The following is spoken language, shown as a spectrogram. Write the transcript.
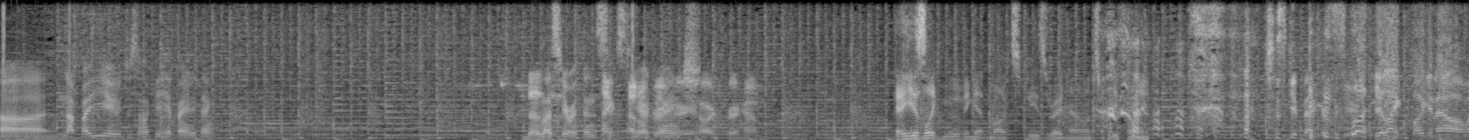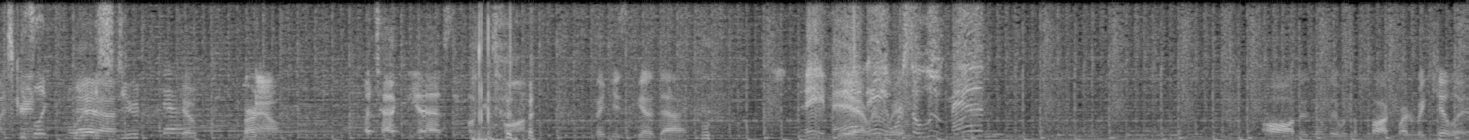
Uh, not by you, just don't get hit by anything. Doesn't Unless you're within 60 that'll yard be very range. hard for him. Yeah, he's like moving at Mach speeds right now. It's pretty funny. just get back over He's here. like, You're like bugging out on my screen. he's like flash, Yeah. dude. Yeah. Go. Burnout. Attack the ads that fucking spawn. I think he's gonna die. hey man, Yeah, we hey, win. where's the loot, man? Oh, there's no loot. What the fuck? Why did we kill it?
